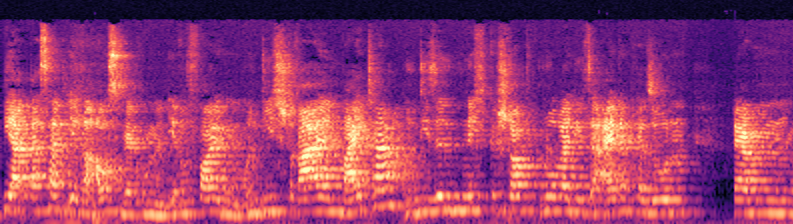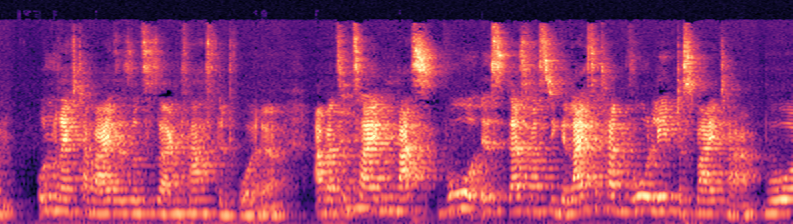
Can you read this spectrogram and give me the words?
ja, das hat ihre Auswirkungen, ihre Folgen und die strahlen weiter und die sind nicht gestoppt, nur weil diese eine Person ähm, unrechterweise sozusagen verhaftet wurde. Aber zu mhm. zeigen, was, wo ist das, was sie geleistet hat, wo lebt es weiter, wo,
